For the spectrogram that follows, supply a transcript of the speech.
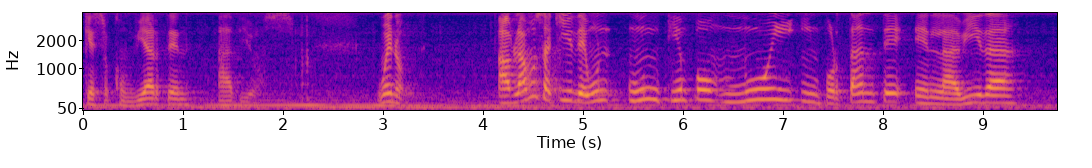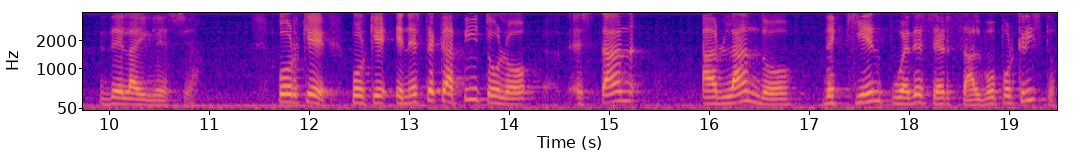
que se convierten a Dios. Bueno, hablamos aquí de un, un tiempo muy importante en la vida de la iglesia. ¿Por qué? Porque en este capítulo están hablando de quién puede ser salvo por Cristo.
